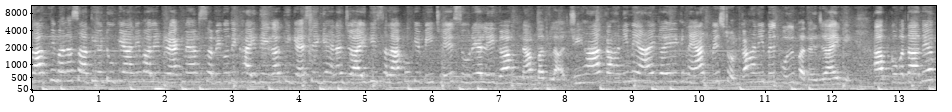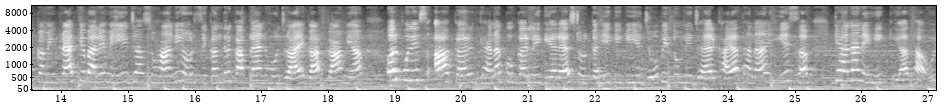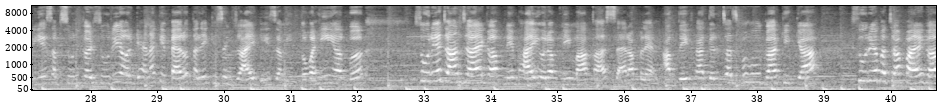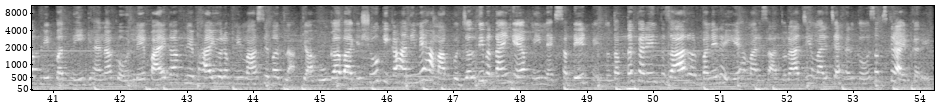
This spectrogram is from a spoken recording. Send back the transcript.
साथ निभाना साथी टू के आने वाले ट्रैक में आप सभी को दिखाई देगा कि कैसे गहना जाएगी। सलाखों के पीछे सूर्य लेगा अपना बदला। जी हाँ कहानी में आएगा एक नया ट्विस्ट और कहानी बिल्कुल बदल जाएगी। आपको बता दें अपकमिंग ट्रैक के बारे में जहाँ सुहानी और सिकंदर का प्लान हो जाएगा कामयाब और पुलिस आकर गहना को कर लेगी अरेस्ट और कहेगी कि ये जो भी तुमने जहर खाया था ना, ये सब गहना ने ही किया था और ये सब सुनकर सूर्य और गहना के पैरों तले खिसक जाएगी ज़मीन। तो वहीं अब सूर्य जान जाएगा अपने भाई और अपनी माँ का सारा प्लान अब देखना दिलचस्प होगा कि क्या सूर्य बचा पाएगा अपनी पत्नी गहना को ले पाएगा अपने भाई और अपनी माँ से बदला। क्या होगा बाकी शो की कहानी में हम आपको जल्दी बताएँगे अपनी नेक्स्ट अपडेट में। तो तब तक करें इंतज़ार और बने रहिए हमारे साथ। और आज ही हमारे चैनल को सब्सक्राइब करें।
